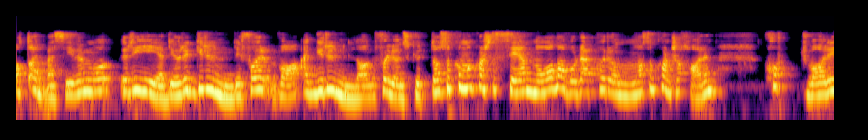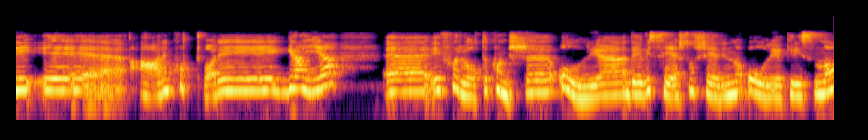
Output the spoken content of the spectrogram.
At arbeidsgiver må redegjøre grundig for hva er grunnlaget for lønnskuttet. Og så kan man kanskje se nå da, hvor det er korona som kanskje har en kortvarig, eh, er en kortvarig greie. Eh, I forhold til kanskje olje, det vi ser som skjer under oljekrisen nå,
